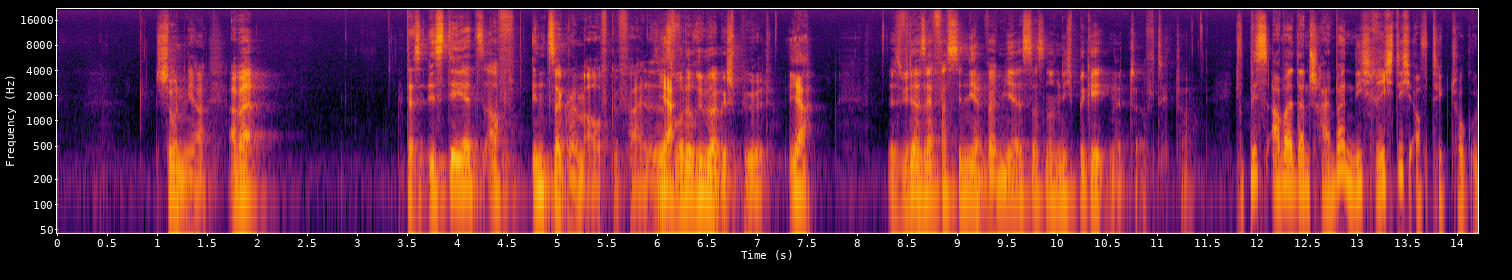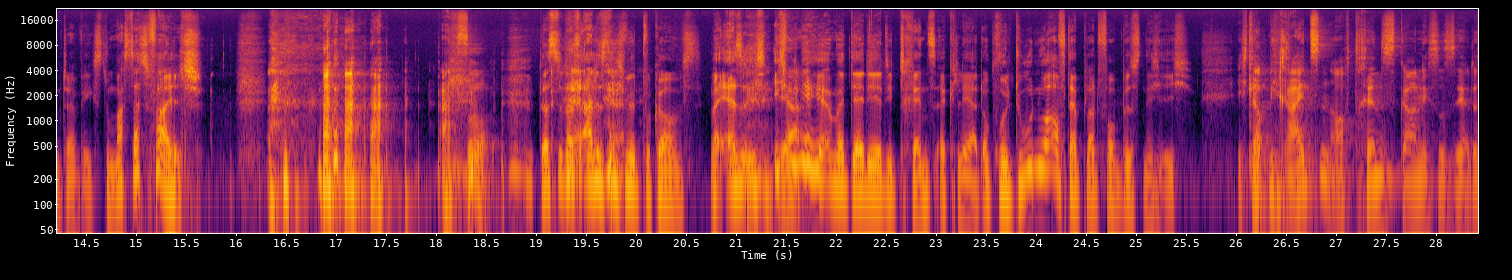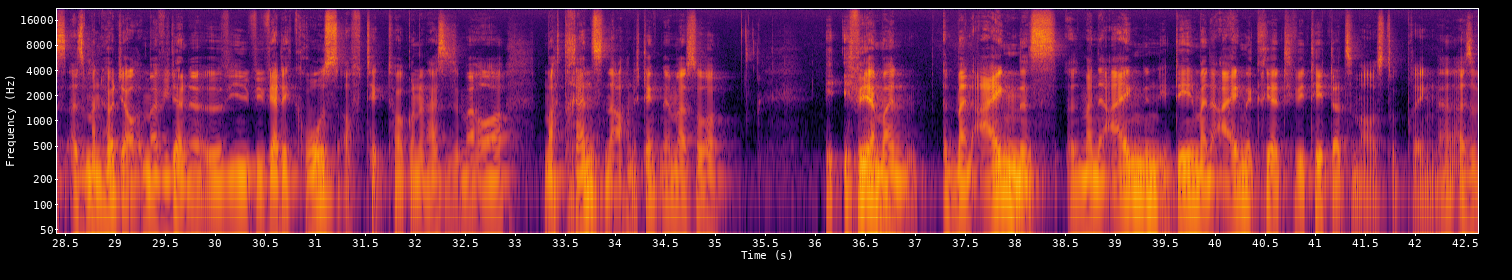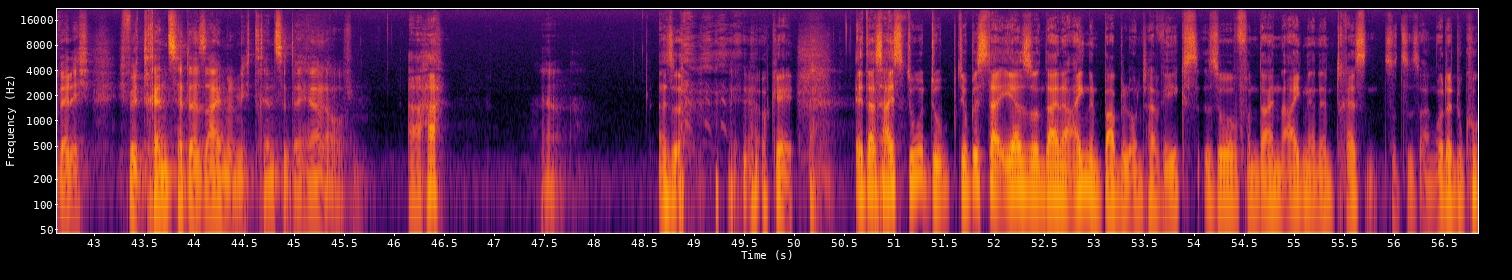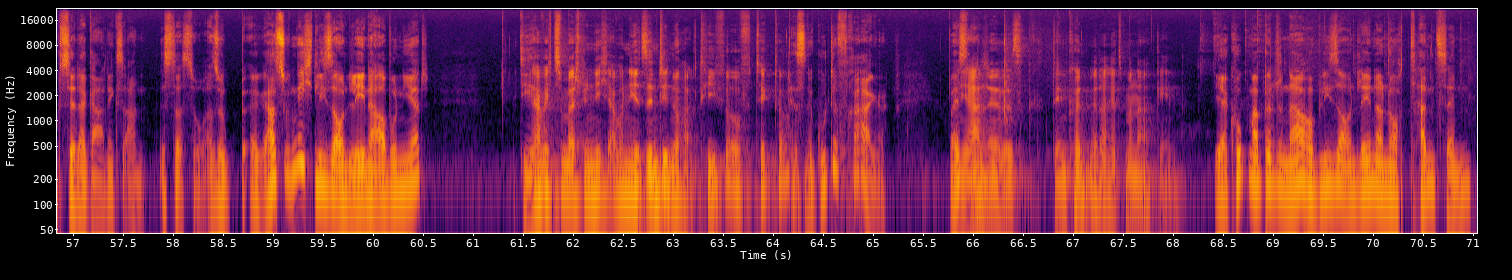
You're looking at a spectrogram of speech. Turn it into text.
Schon, ja. Aber das ist dir jetzt auf Instagram aufgefallen. Also Ja. das wurde rübergespült. Ja. Ist wieder sehr faszinierend, weil mir ist das noch nicht begegnet auf TikTok. Du bist aber dann scheinbar nicht richtig auf TikTok unterwegs. Du machst das falsch, Ach so. dass du das alles nicht mitbekommst. Weil, also ich, ich Ja. bin ja hier immer der, der die Trends erklärt, obwohl du nur auf der Plattform bist, nicht ich. Ich glaube, mich reizen auch Trends gar nicht so sehr. Das, also man hört ja auch immer wieder, ne, wie, wie werde ich groß auf TikTok? Und dann heißt es immer, oh, mach Trends nach. Und ich denke mir immer so, ich, ich will ja mein, mein eigenes, also meine eigenen Ideen, meine eigene Kreativität da zum Ausdruck bringen. Ne? Also werde ich, ich will Trendsetter sein und nicht Trends hinterherlaufen. Aha. Ja. Also, okay. Äh, Das heißt, du, du, du bist da eher so in deiner eigenen Bubble unterwegs, so von deinen eigenen Interessen sozusagen. Oder du guckst dir da gar nichts an. Ist das so? Also äh, hast du nicht Lisa und Lena abonniert? Die habe ich zum Beispiel nicht abonniert. Sind die noch aktiv auf TikTok? Das ist eine gute Frage. Weißt Ja, ne, das, dem könnten wir doch jetzt mal nachgehen. Ja, guck mal bitte nach, ob Lisa und Lena noch tanzen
